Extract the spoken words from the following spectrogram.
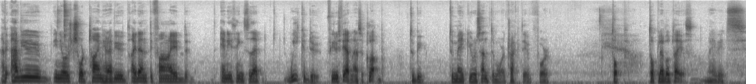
Have, have you, in your short time here, have you identified anything so that we could do, Fyrisfjädern as a club, to be to make Eurocenter more attractive for top top level players? Maybe it's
